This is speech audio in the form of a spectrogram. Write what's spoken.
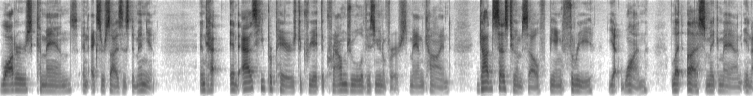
waters, commands, and exercises dominion. And, ha- and as he prepares to create the crown jewel of his universe, mankind, God says to himself, being three, yet one, Let us make man in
